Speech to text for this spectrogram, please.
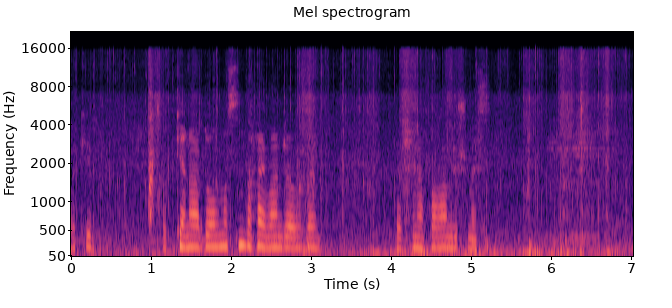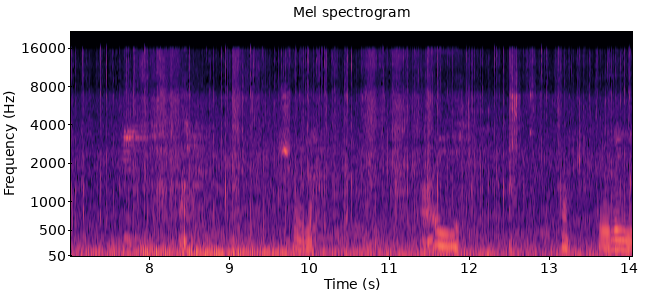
Bakayım. Çok kenarda olmasın da hayvancağızların başına falan düşmesin. Şöyle. Ay. Heh, böyle iyi.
